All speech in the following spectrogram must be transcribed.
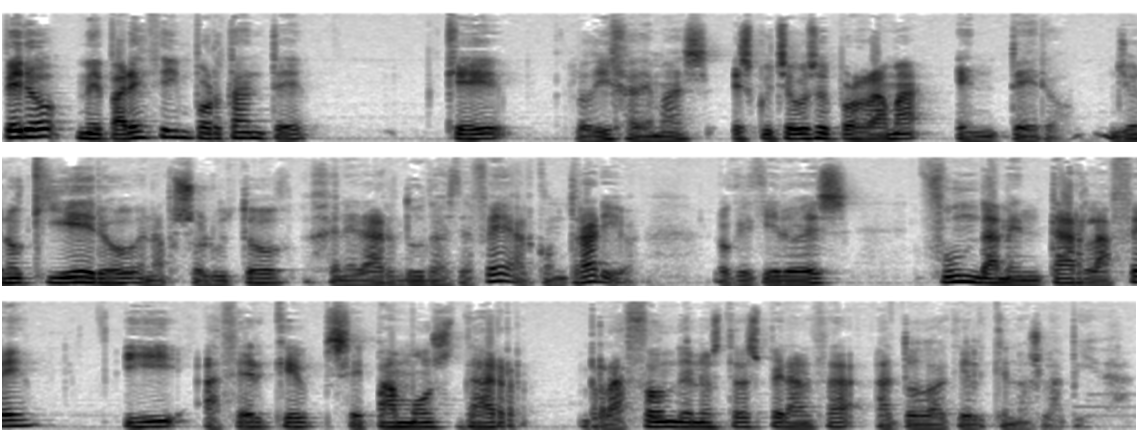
Pero me parece importante que, lo dije además, escuchemos el programa entero. Yo no quiero en absoluto generar dudas de fe, al contrario, lo que quiero es fundamentar la fe y hacer que sepamos dar razón de nuestra esperanza a todo aquel que nos la pida.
